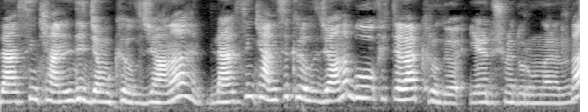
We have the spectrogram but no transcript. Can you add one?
lensin kendi camı kırılacağına, lensin kendisi kırılacağına bu filtreler kırılıyor yere düşme durumlarında.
